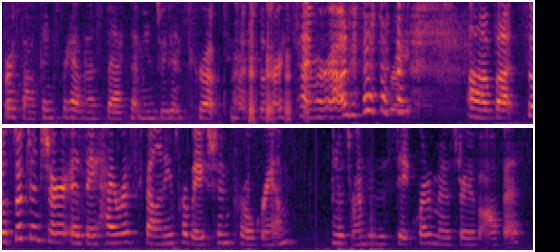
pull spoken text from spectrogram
First off, thanks for having us back. That means we didn't screw up too much the first time around. Right. Uh, but so Swift and Sure is a high risk felony probation program. It is run through the State Court Administrative Office.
